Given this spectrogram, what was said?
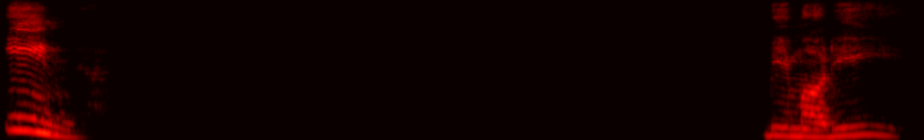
این بیماری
